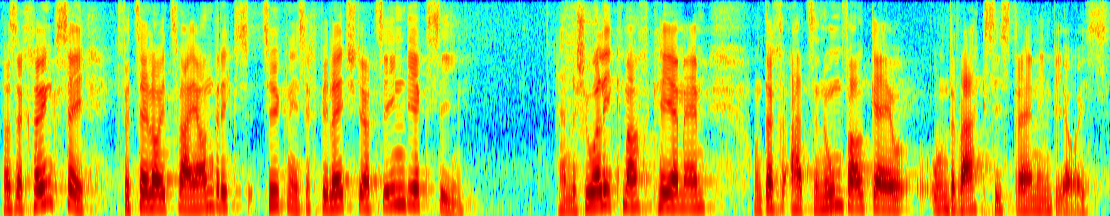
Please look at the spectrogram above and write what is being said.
Dass ihr könnt sehen, ich erzähle euch zwei andere Zeugnisse. Ich war letztes Jahr in Indien, gewesen, habe eine Schule gemacht, KMM, und da hat es einen Unfall gegeben unterwegs ins Training bei uns.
